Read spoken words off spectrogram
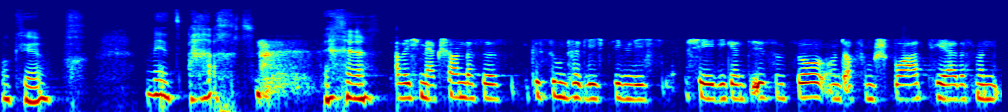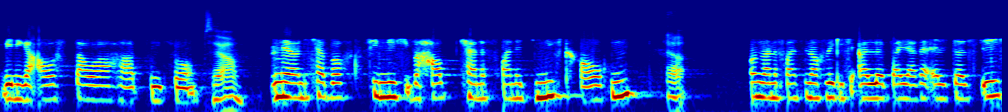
Okay. Mit acht. Aber ich merke schon, dass es gesundheitlich ziemlich schädigend ist und so und auch vom Sport her, dass man weniger Ausdauer hat und so. Tja, Ja, und ich habe auch ziemlich überhaupt keine Freunde, die nicht rauchen. ja. Und meine Freunde sind auch wirklich alle ein paar Jahre älter als ich.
